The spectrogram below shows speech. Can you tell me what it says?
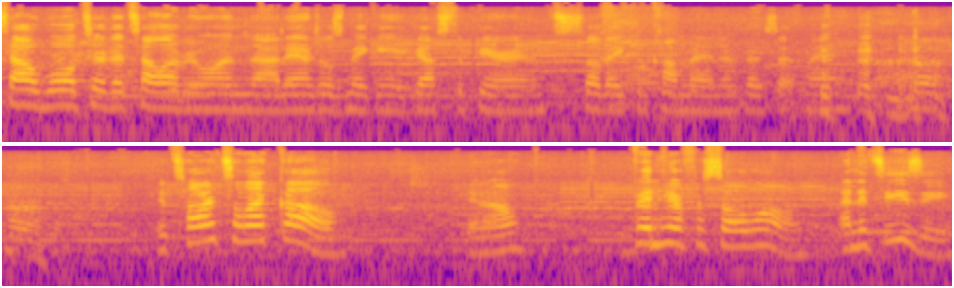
tell Walter to tell everyone that Angela's making a guest appearance so they can come in and visit me. it's hard to let go, you know? Been here for so long, and it's easy.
